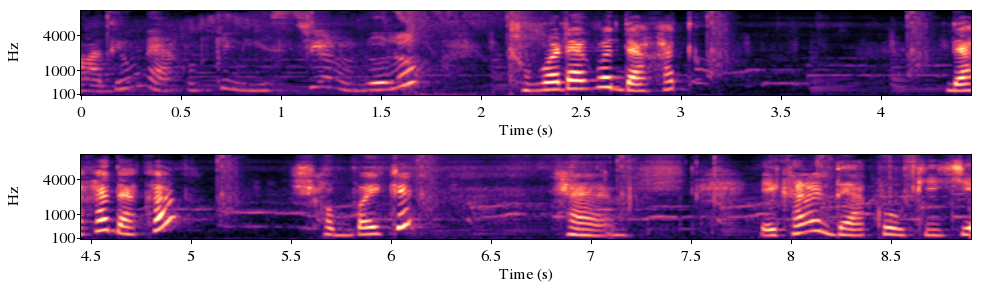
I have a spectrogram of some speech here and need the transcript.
বাদেও না এখন কি নিয়ে এসছি আমি লোলো ঠোঁগাটা একবার দেখা তো। দেখা দেখা সবাইকে। হ্যাঁ এখানে দেখো কি কি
